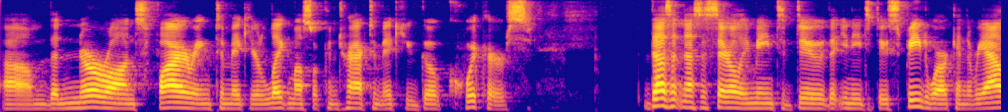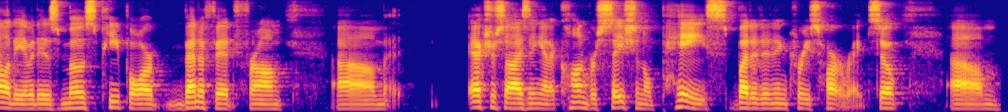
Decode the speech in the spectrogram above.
um, the neurons firing to make your leg muscle contract to make you go quicker doesn't necessarily mean to do that you need to do speed work and the reality of it is most people are benefit from um, exercising at a conversational pace but at an increased heart rate so um,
